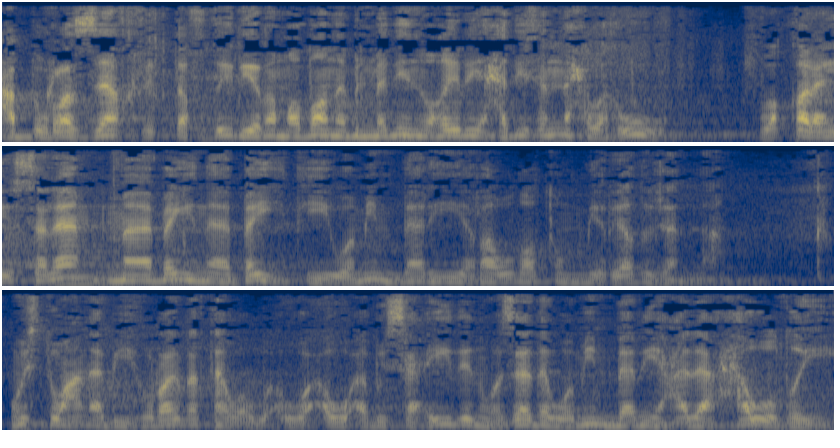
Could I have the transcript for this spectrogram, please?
عبد الرزاق في التفضيل رمضان بالمدينة وغيره حديثا نحوه. وقال عليه السلام ما بين بيتي ومنبري روضة من رياض الجنة. ومثل عن أبي هريرة أو أبي سعيد وزاد ومنبري على حوضي.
